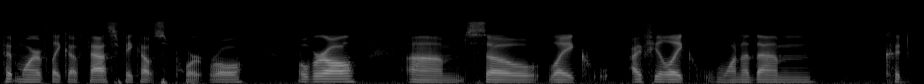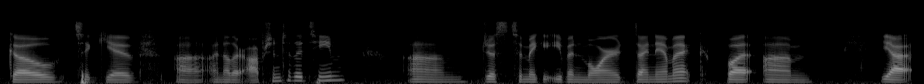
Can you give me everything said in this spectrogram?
fit more of like a fast fake out support role overall. So like I feel like one of them could go to give uh, another option to the team, um, just to make it even more dynamic. But um, yeah,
